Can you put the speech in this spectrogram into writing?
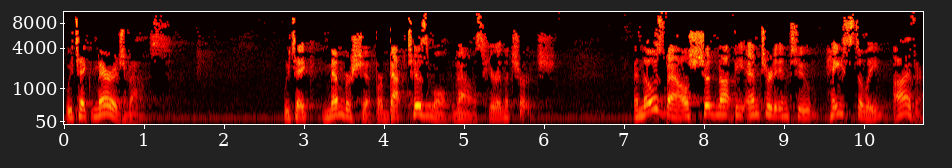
We take marriage vows. We take membership or baptismal vows here in the church. And those vows should not be entered into hastily either.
